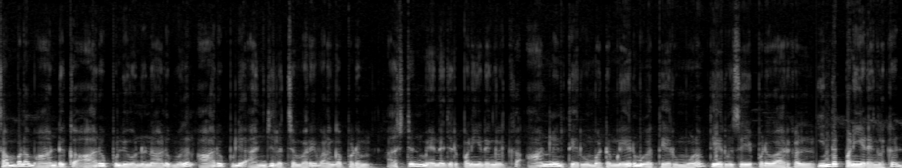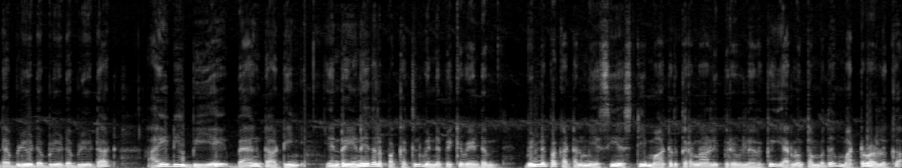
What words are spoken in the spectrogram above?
சம்பளம் ஆண்டுக்கு ஆறு புள்ளி ஒன்று நாலு முதல் ஆறு புள்ளி அஞ்சு லட்சம் வரை வழங்கப்படும். அசிஸ்டன்ட் மேனேஜர் பணியிடங்களுக்கு ஆன்லைன் தேர்வு மற்றும் நேர்முக தேர்வு மூலம் தேர்வு செய்யப்படுவார்கள். இந்த பணியிடங்களுக்கு W W W dot IDBI bank dot in என்ற இணையதள பக்கத்தில் விண்ணப்பிக்க வேண்டும். விண்ணப்ப கட்டணம் எஸ்சி எஸ்டி மாற்றுத்திறனாளி பிரிவினருக்கு இரநூத்தம்பது மற்றவர்களுக்கு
